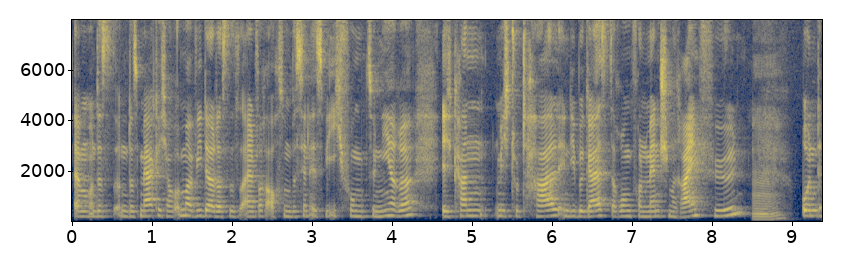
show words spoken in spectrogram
ähm, und, das, und das merke ich auch immer wieder, dass es einfach auch so ein bisschen ist, wie ich funktioniere. Ich kann mich total in die Begeisterung von Menschen reinfühlen mhm. und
